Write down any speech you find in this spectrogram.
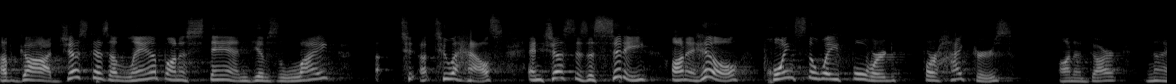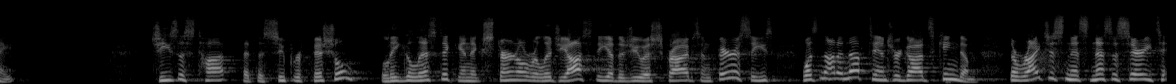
of God, just as a lamp on a stand gives light to, uh, to, a house, and just as a city on a hill points the way forward for hikers on a dark night. Jesus taught that the superficial, legalistic, and external religiosity of the Jewish scribes and Pharisees was not enough to enter God's kingdom. The righteousness necessary to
